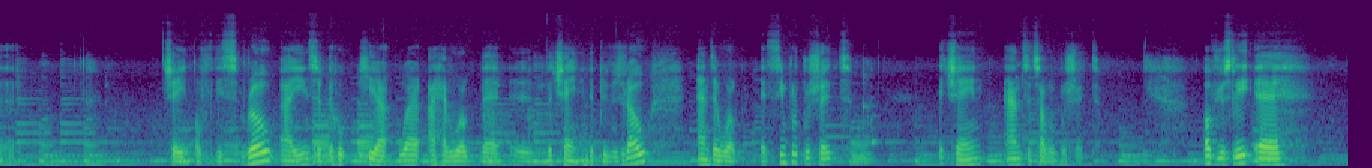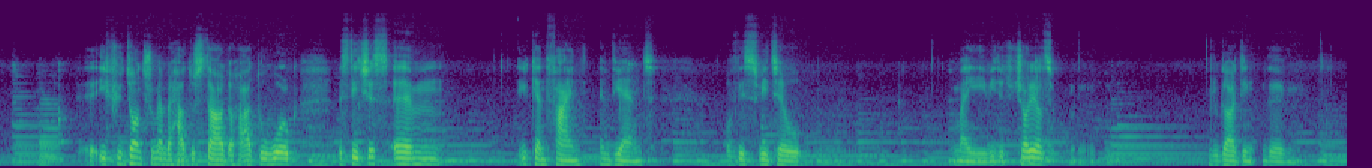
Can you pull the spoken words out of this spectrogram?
chain of this row. I insert the hook here where I have worked the, um, the chain in the previous row and I work a simple crochet a chain and a double crochet. Obviously uh, if you don't remember how to start or how to work the stitches um, you can find in the end of this video my video tutorials regarding the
